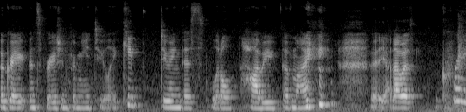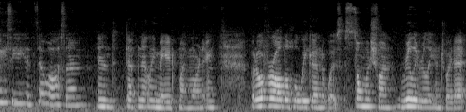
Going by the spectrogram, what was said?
a great inspiration for me to like keep doing this little hobby of mine. but yeah, that was crazy and so awesome and definitely made my morning. But overall, the whole weekend was so much fun. Really, really enjoyed it.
